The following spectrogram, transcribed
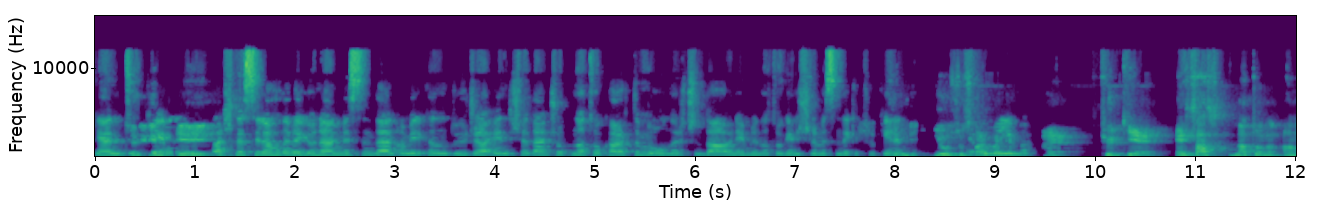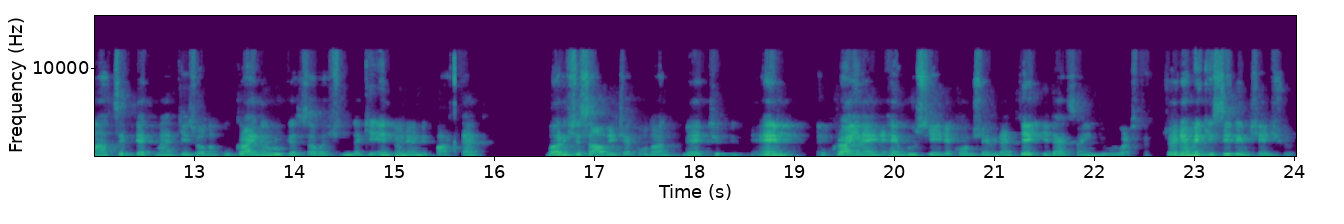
Yani Türkiye'nin e, başka silahlara yönelmesinden Amerika'nın duyacağı endişeden çok NATO kartı mı onlar için daha önemli? NATO genişlemesindeki Türkiye'nin iki husus var. Mı? Evet. Türkiye esas NATO'nun ana sıklet merkezi olan Ukrayna-Rusya savaşındaki en önemli partner. Barışı sağlayacak olan ve hem Ukrayna ile hem Rusya ile konuşabilen tek lider Sayın Cumhurbaşkanı. Söylemek istediğim şey şu.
